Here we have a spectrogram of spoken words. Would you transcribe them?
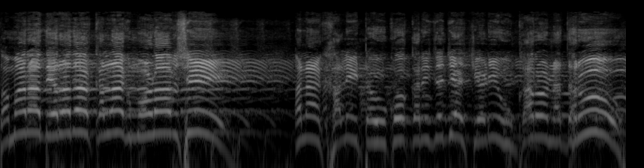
તમારા દેરાદા કલાક મોડો આવશે. અને ખાલી ટવકો કરી જજે, ચેડી ઉકારો ન ધરું.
